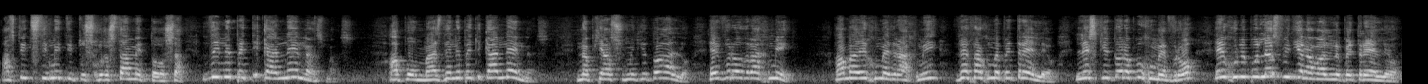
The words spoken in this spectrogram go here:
Αυτή τη στιγμή τι τους χρωστάμε τόσα. Δεν επαιτεί κανένας μας. Από εμάς δεν επαιτεί κανένας. Να πιάσουμε και το άλλο. Ευρώ δραχμή. Άμα έχουμε δραχμή δεν θα έχουμε πετρέλαιο. Λες και τώρα που έχουμε ευρώ έχουν πολλά σπίτια να βάλουν πετρέλαιο.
